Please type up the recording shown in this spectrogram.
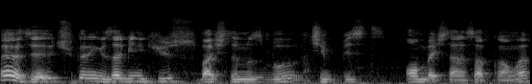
Evet 3 yukarı İngilizler 1200 başlığımız bu. Çim pist. 15 tane safkan var.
